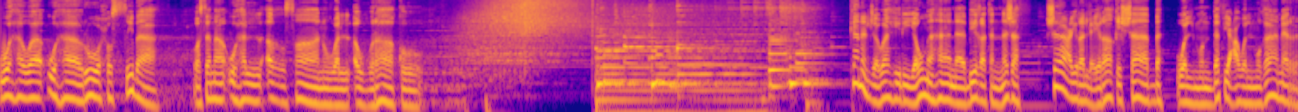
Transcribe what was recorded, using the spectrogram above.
وهواؤها روح الصبا وسماؤها الأغصان والأوراق. كان الجواهر يومها نابغة النجف شاعر العراق الشاب والمندفع والمغامر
